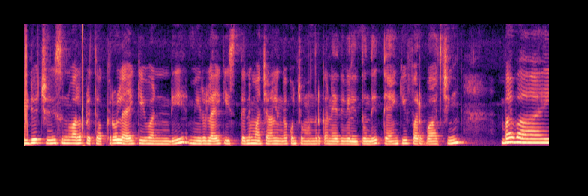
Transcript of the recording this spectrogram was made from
వీడియో చూసిన వాళ్ళు ప్రతి ఒక్కరూ లైక్ ఇవ్వండి. మీరు లైక్ ఇస్తేనే మా ఛానల్ ఇంకా కొంచెం ముందుకు అనేది వెళ్తుంది. Thank you for watching. Bye bye.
